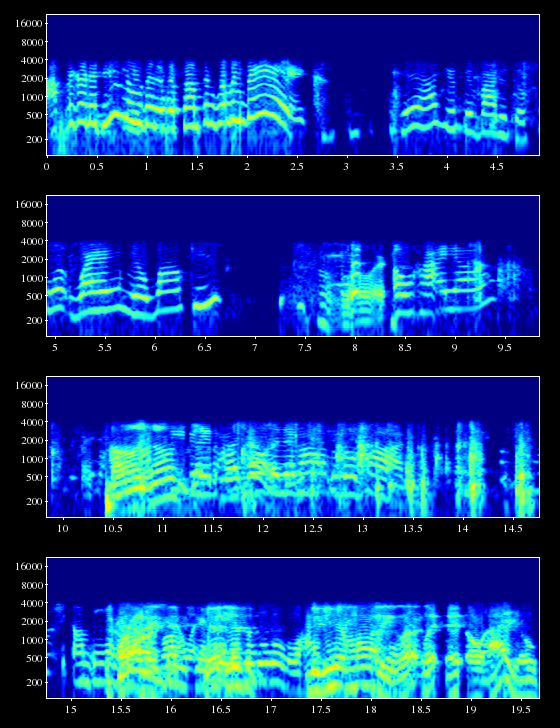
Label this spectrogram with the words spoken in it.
I figured if you knew, then it was something really big. Yeah, I get invited to Fort Wayne, Milwaukee, Oh Lord. Ohio. Oh, I'm no, even you at, right I'm now. at all the little parties. She gonna be in Right. it. Listen, listen, did you hear Marley? What? What? eh, Ohio.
